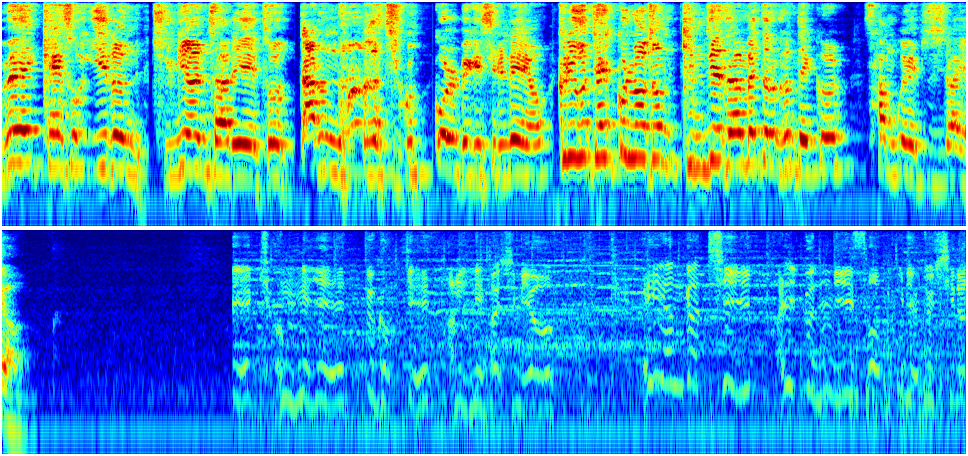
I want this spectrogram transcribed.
왜 계속 이런 중요한 자리에 저 딸은 나와가지고 꼴 보기 싫네요. 그리고 댓글로 좀 김제 닮았다는 그런 댓글 참고해 주시라요. 뜨겁게 담례하시며 태양같이 밝은 미소 뿌려주시는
